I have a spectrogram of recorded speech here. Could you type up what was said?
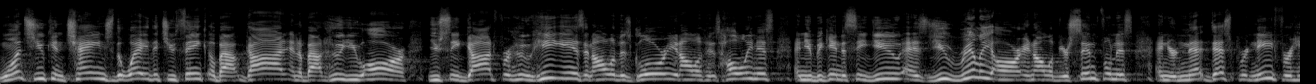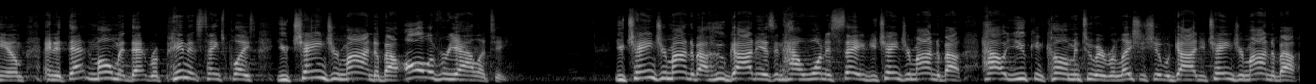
Once you can change the way that you think about God and about who you are, you see God for who He is in all of His glory and all of His holiness, and you begin to see you as you really are in all of your sinfulness and your desperate need for Him. And at that moment, that repentance takes place. You change your mind about all of reality. You change your mind about who God is and how one is saved. You change your mind about how you can come into a relationship with God. You change your mind about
